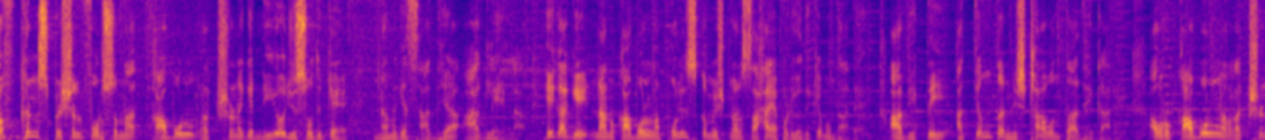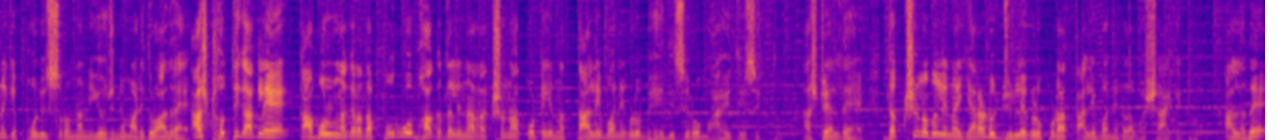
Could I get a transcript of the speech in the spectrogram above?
ಆಫ್ಘನ್ ಸ್ಪೆಷಲ್ ಫೋರ್ಸನ್ನು ಕಾಬೂಲ್ ರಕ್ಷಣೆಗೆ ನಿಯೋಜಿಸೋದಕ್ಕೆ ನಮಗೆ ಸಾಧ್ಯ ಆಗಲೇ ಇಲ್ಲ. ಹೀಗಾಗಿ ನಾನು ಕಾಬೂಲ್ನ ಪೊಲೀಸ್ ಕಮಿಷನರ್ ಸಹಾಯ ಪಡೆಯೋದಕ್ಕೆ ಮುಂದಾದೆ. ಆ ವ್ಯಕ್ತಿ ಅತ್ಯಂತ ನಿಷ್ಠಾವಂತ ಅಧಿಕಾರಿ. ಅವರು ಕಾಬೂಲ್ನ ರಕ್ಷಣೆಗೆ ಪೊಲೀಸರನ್ನ ನಿಯೋಜನೆ ಮಾಡಿದ್ರು. ಆದರೆ ಅಷ್ಟೊತ್ತಿಗಾಗಲೇ ಕಾಬೂಲ್ ನಗರದ ಪೂರ್ವ ಭಾಗದಲ್ಲಿನ ರಕ್ಷಣಾ ಕೋಟೆಯನ್ನು ತಾಲಿಬಾನಿಗಳು ಭೇದಿಸಿರೋ ಮಾಹಿತಿ ಸಿಕ್ತು. ಅಷ್ಟೇ ಅಲ್ಲದೆ ದಕ್ಷಿಣದಲ್ಲಿನ ಎರಡು ಜಿಲ್ಲೆಗಳು ಕೂಡ ತಾಲಿಬಾನಿಗಳ ವಶ ಆಗಿದ್ವು. ಅಲ್ಲದೆ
